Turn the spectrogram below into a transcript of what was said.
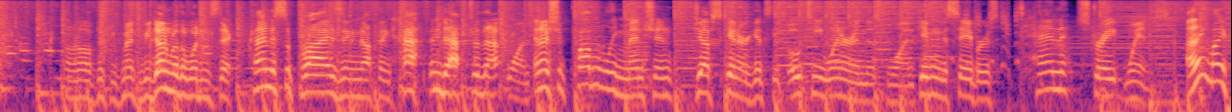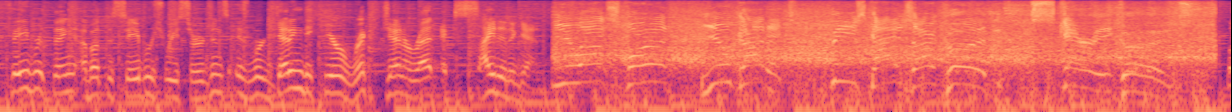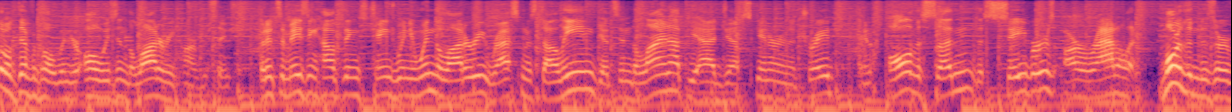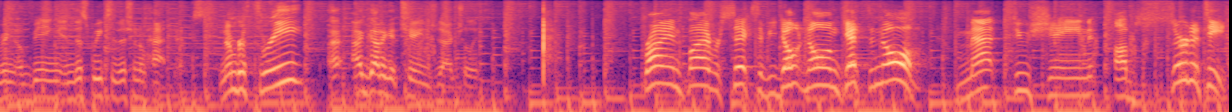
I don't know if this was meant to be done with a wooden stick. Kind of surprising nothing happened after that one. And I should probably mention Jeff Skinner gets the OT winner in this one, giving the Sabres 10 straight wins. I think my favorite thing about the Sabres resurgence is we're getting to hear Rick Jeanneret excited again. You asked for it, you got it. These guys are good. Scary good. A little difficult when you're always in the lottery conversation. But it's amazing how things change when you win the lottery. Rasmus Dahlin gets in the lineup, you add Jeff Skinner in a trade, and all of a sudden, the Sabres are rattling. More than deserving of being in this week's edition of Hat Picks. Number three, I, I gotta get changed actually. Brian five or six, if you don't know him, get to know him. Matt Duchene absurdity.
